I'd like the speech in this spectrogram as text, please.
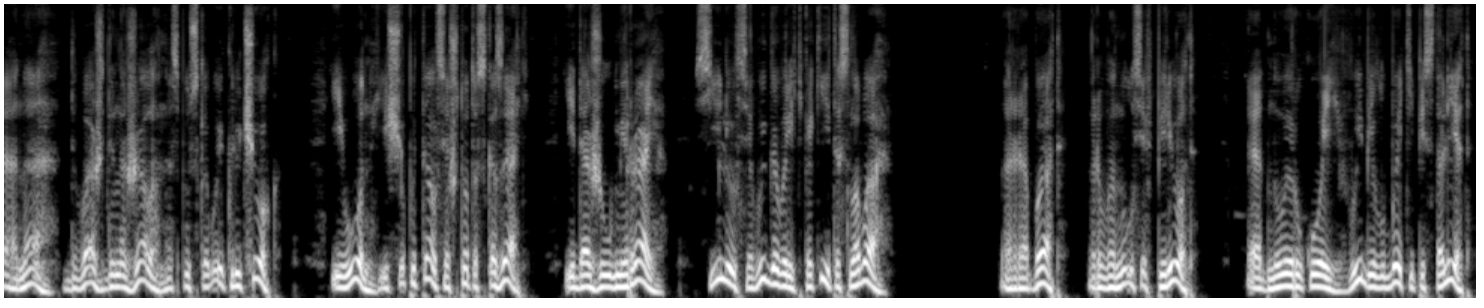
Она дважды нажала на спусковой крючок, и он еще пытался что-то сказать, и даже умирая, силился выговорить какие-то слова. Рабат рванулся вперед, одной рукой выбил у Бетти пистолет,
